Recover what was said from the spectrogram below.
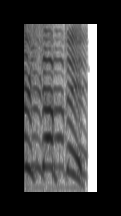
Intercepted!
